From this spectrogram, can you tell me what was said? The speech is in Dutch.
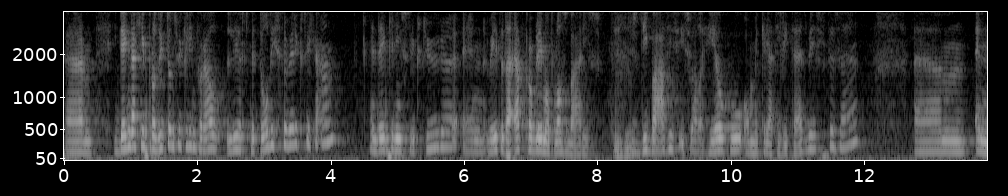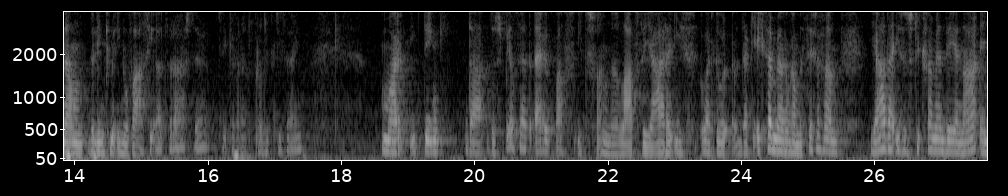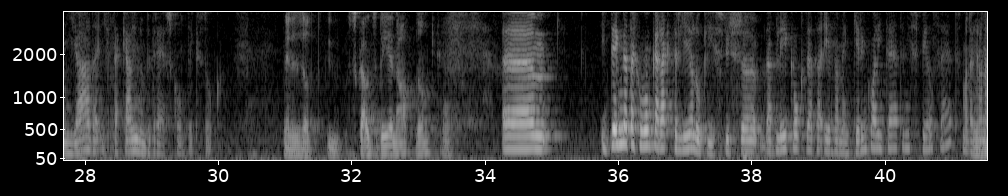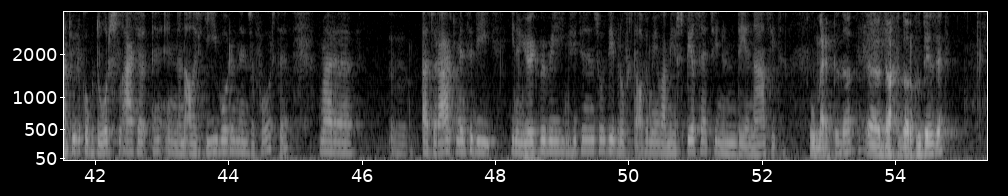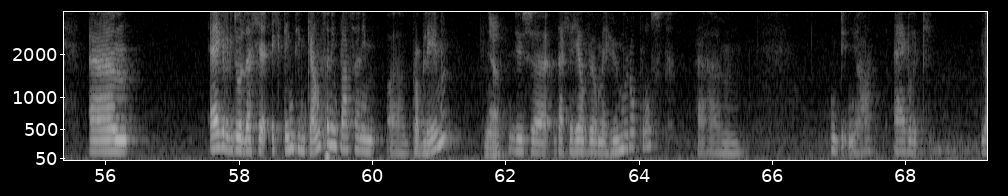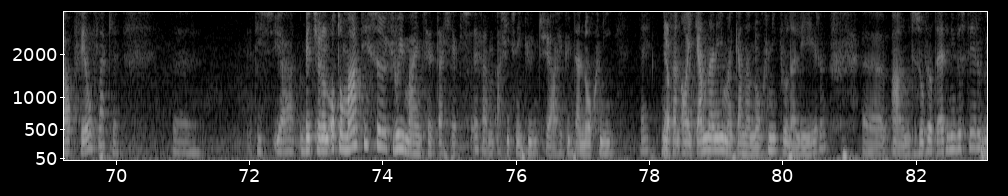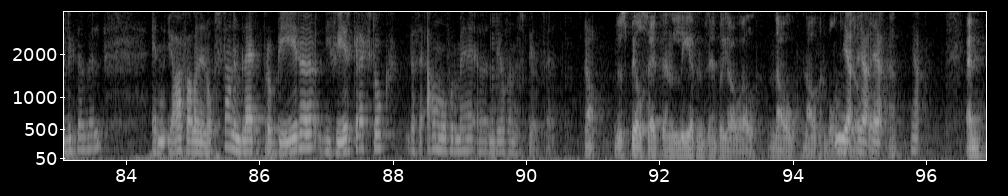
Ehm, ik denk dat je in productontwikkeling vooral leert methodisch te werk te gaan. En denken in structuren en weten dat elk probleem oplosbaar is. Dus die basis is wel heel goed om met creativiteit bezig te zijn. Ehm, en dan de link met innovatie uiteraard, hè, zeker vanuit productdesign. Maar ik denk dat de speelsheid eigenlijk pas iets van de laatste jaren is, waardoor dat ik echt ben gaan beseffen van, ja, dat is een stuk van mijn DNA en ja, dat, is, dat kan in een bedrijfscontext ook. En is dat uw scouts-DNA dan? Of? Ehm, ik denk dat dat gewoon karakterieel ook is. Dus eh, dat bleek ook dat dat een van mijn kernkwaliteiten is, speelsheid. Maar dat kan Mhm. natuurlijk ook doorslagen hè, en een allergie worden enzovoort. Hè. Maar eh, eh, uiteraard, mensen die in een jeugdbeweging zitten en zo, die hebben over het algemeen wat meer speelsheid in hun DNA zitten. Hoe merkte dat? dat je daar goed in zit? Ehm, eigenlijk doordat je echt denkt in kansen in plaats van in problemen. Ja. Dus dat je heel veel met humor oplost. Ehm, ja, eigenlijk ja, op veel vlakken. Eh, het is ja, een beetje een automatische groeimindset dat je hebt. Hè, van als je iets niet kunt, ja, je kunt dat nog niet. Hè. Niet Ja. van, oh, ik kan dat niet, maar ik kan dat nog niet, ik wil dat leren. Eh, ah, we moeten zoveel tijd in investeren, wil ik dat wel? En ja, vallen en opstaan en blijven proberen, die veerkracht ook, dat is allemaal voor mij eh, een deel van de speelsheid. ja. Dus speelsheid en leren zijn voor jou wel nauw, nauw verbonden Ja, met ja, elkaar. ja. hè? Ja. En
